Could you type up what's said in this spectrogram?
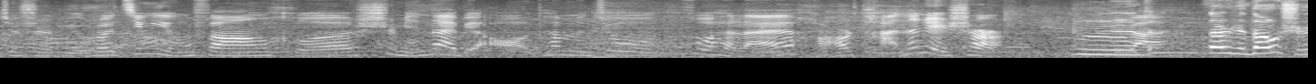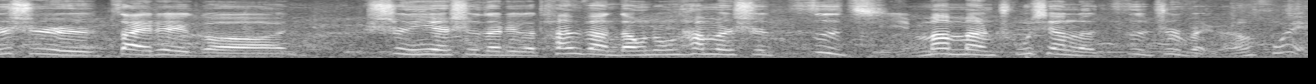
就是比如说经营方和市民代表，他们就坐下来好好谈谈这事儿，嗯，但是当时是在这个市林夜市的这个摊贩当中，他们是自己慢慢出现了自治委员会。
